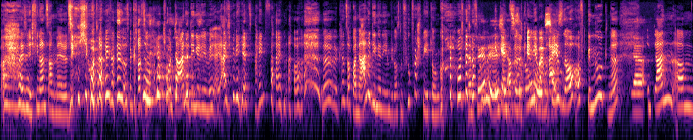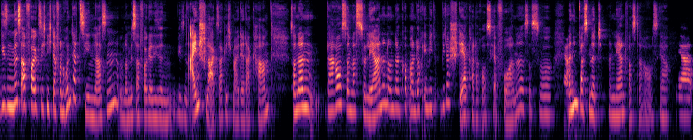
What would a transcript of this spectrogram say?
ach, weiß nicht, Finanzamt meldet sich oder ich weiß also gerade so spontane Dinge, die mir, die mir jetzt einfallen, aber ne, du kannst auch banale Dinge nehmen, wie du hast eine Flugverspätung oder Natürlich, das kennen wir beim Reisen auch oft genug, ne? Ja. Und dann ähm, diesen Misserfolg sich nicht davon runterziehen lassen oder Misserfolg, diesen, diesen Einschlag, sag ich mal, der da kam, sondern daraus dann was zu lernen und dann kommt man doch irgendwie wieder stärker daraus hervor, ne? Es ist so, ja. man nimmt was mit, man lernt was daraus, ja. Ja,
